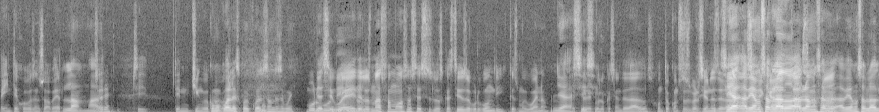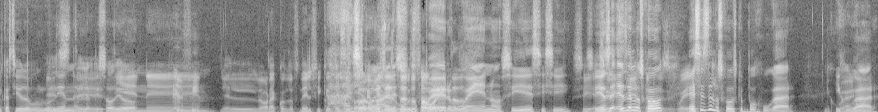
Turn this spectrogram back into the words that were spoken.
20 juegos en su haber. La O sea, madre. sí, tiene un chingo de ¿Cómo cuáles, cuál- cuáles son de ese güey? De ese Burgundy, güey, de los más famosos es Los Castillos de Burgundy, que es muy bueno. Ya, Este sí, de sí. colocación de dados, junto con sus versiones de Sí, dados. y habíamos hablado, cartas, hablamos, habíamos hablado del castillo de Burgundy en el Este, episodio. Tiene Delphi. el Oracle of Delphi, que es de Ese los juegos que juego más es súper bueno, sí, sí, sí. Sí, Sí, ese es, de- es de los juegos. ese es de los juegos que puedo jugar y jugar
